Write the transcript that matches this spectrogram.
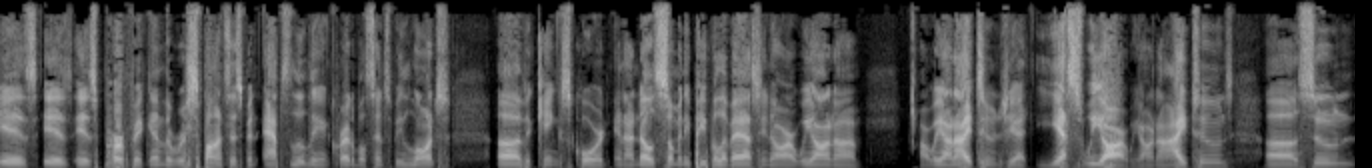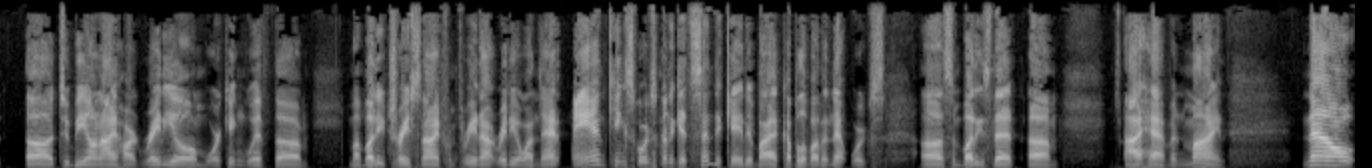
is is is perfect, and the response has been absolutely incredible since we launched uh, the King's Court. And I know so many people have asked, you know, are we on uh, are we on iTunes yet? Yes, we are. We are on iTunes. Uh, soon uh, to be on iHeartRadio. I'm working with um, my buddy Trey Snide from Three and Out Radio on that, and King's Court is going to get syndicated by a couple of other networks. Uh, some buddies that um, I have in mind. Now,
